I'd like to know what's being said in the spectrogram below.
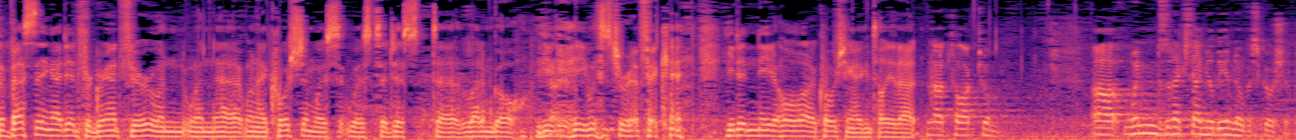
the best thing I did for Grant Fuhr when when uh, when I coached him was was to just uh, let him go. He, he was terrific. he didn't need a whole lot of coaching. I can tell you that. Not talk to him. Uh, when's the next time you'll be in Nova Scotia?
